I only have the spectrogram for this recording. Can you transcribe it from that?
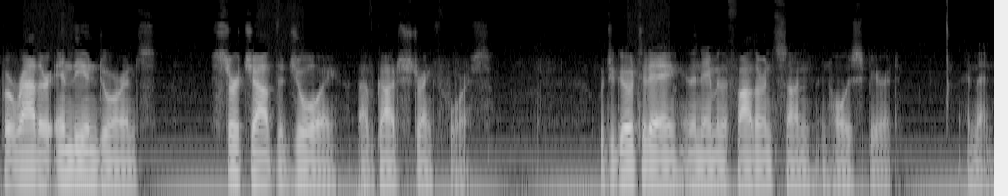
but rather in the endurance search out the joy of God's strength for us. Would you go today in the name of the Father and Son and Holy Spirit? Amen.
